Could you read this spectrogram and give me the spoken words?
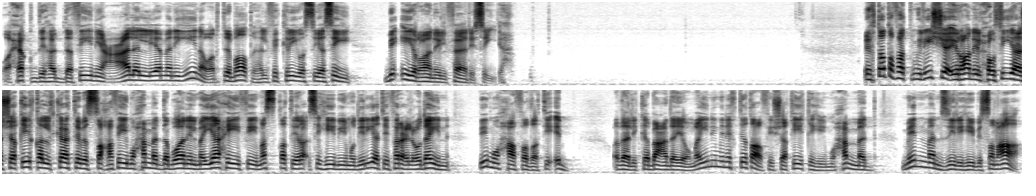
وحقدها الدفين على اليمنيين وارتباطها الفكري والسياسي بإيران الفارسية. اختطفت ميليشيا إيران الحوثية شقيق الكاتب الصحفي محمد دبوان المياحي في مسقط رأسه بمديرية فرع العدين بمحافظة إب. وذلك بعد يومين من اختطاف شقيقه محمد من منزله بصنعاء.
